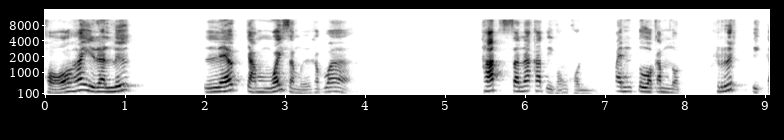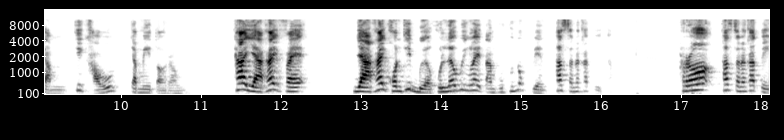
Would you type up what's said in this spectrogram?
ขอให้ระลึก แล้วจำไว้เสมอครับว่า ทัศนคติของคน เป็นตัวกำหนดพฤติกรรมที่เขาจะมีต่อเรา ถ้าอยากให้แฟอยากให้คนที่เบื่อคุณแล้ววิ่งไล่ตามคุณคุณต้องเปลี่ยนทัศนคติครับ เพราะทัศนคติ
